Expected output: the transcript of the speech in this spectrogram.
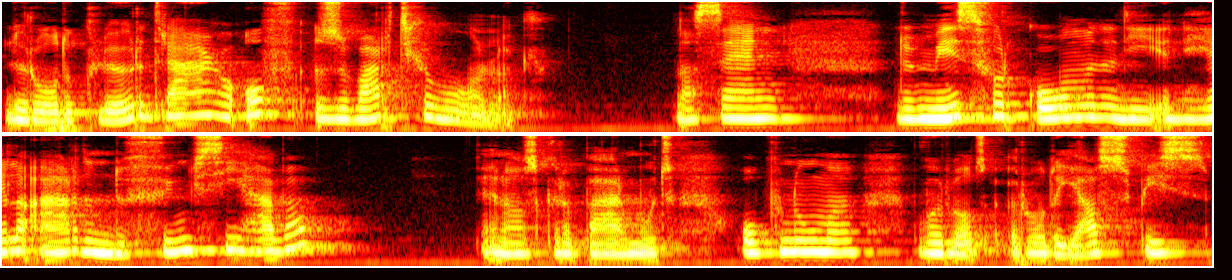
de rode kleur dragen of zwart gewoonlijk. Dat zijn de meest voorkomende die een hele aardende functie hebben en als ik er een paar moet opnoemen, bijvoorbeeld rode jaspis,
